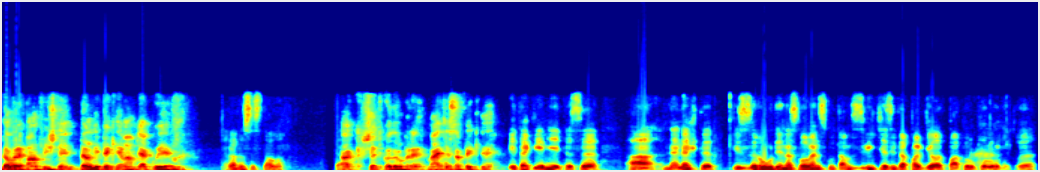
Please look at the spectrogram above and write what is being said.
Dobre, pán Fištejn, veľmi pekne vám ďakujem. Rado sa stalo. Tak všetko dobré. Majte sa pekne. I tak mějte se a nenechte ty zrůdy na Slovensku tam zvítězit a pak dělat pátou kolonu. To je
